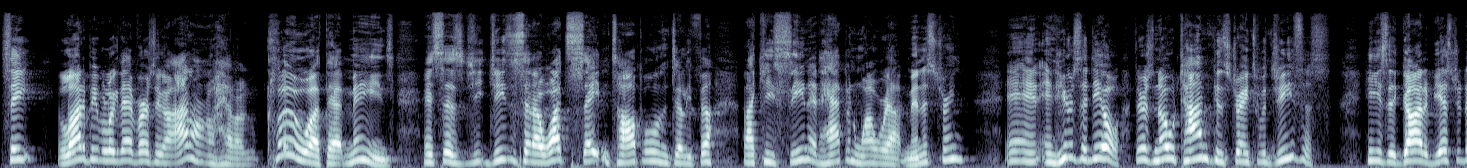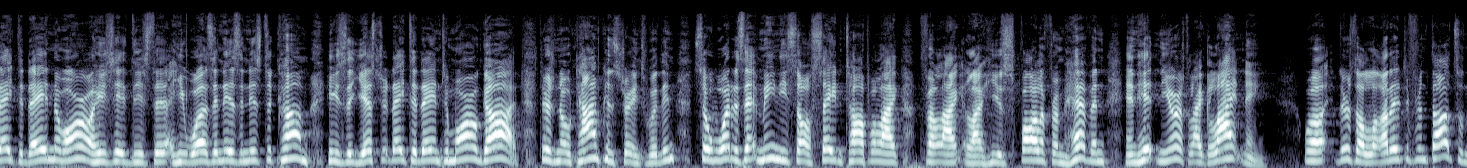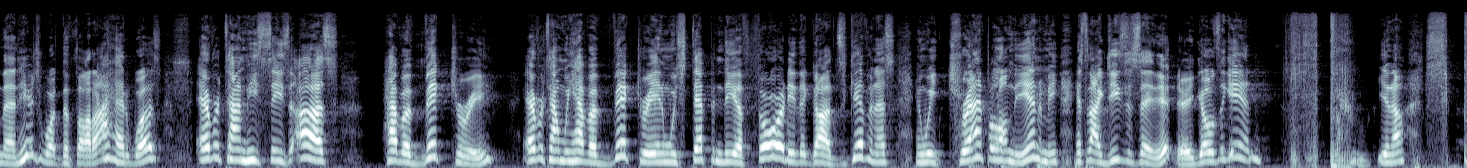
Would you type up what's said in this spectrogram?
See, a lot of people look at that verse and go, I don't have a clue what that means. It says, Jesus said, I watched Satan topple until he fell. Like he's seen it happen while we're out ministering. And, and here's the deal there's no time constraints with Jesus. He's the God of yesterday, today, and tomorrow. He's, he's the, he was and is and is to come. He's the yesterday, today, and tomorrow God. There's no time constraints with him. So what does that mean? He saw Satan topple like, like, like he was falling from heaven and hitting the earth like lightning. Well, there's a lot of different thoughts on that. Here's what the thought I had was every time he sees us have a victory, every time we have a victory and we step in the authority that God's given us and we trample on the enemy, it's like Jesus said, yep, there he goes again. you know,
